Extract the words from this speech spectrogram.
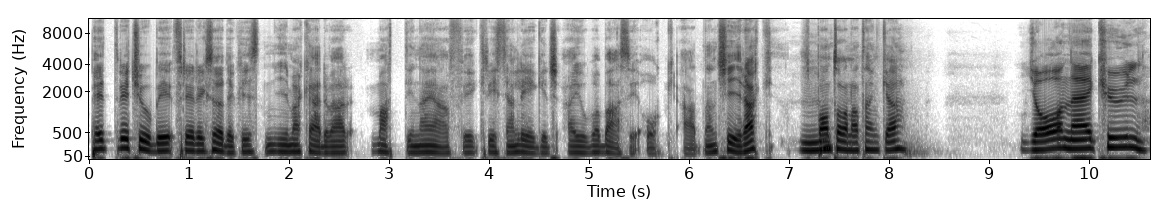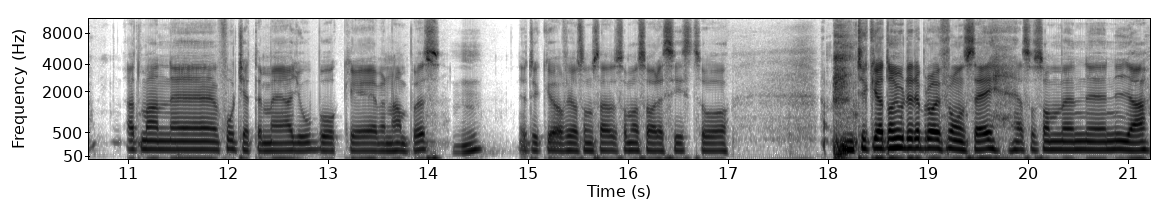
Petri Chubi, Fredrik Söderqvist, Nima Kadivar, Matti Najafi, Christian Legic, Ayub Abasi och Adnan Kirak. Mm. Spontana mm. tankar? Ja, nej, kul att man eh, fortsätter med Ayub och eh, även Hampus. Mm. Det tycker jag, för jag, som, som jag sa det sist så tycker att de gjorde det bra ifrån sig. Alltså som en eh, nya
